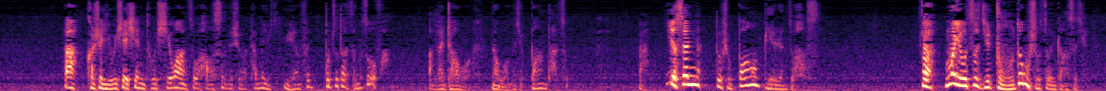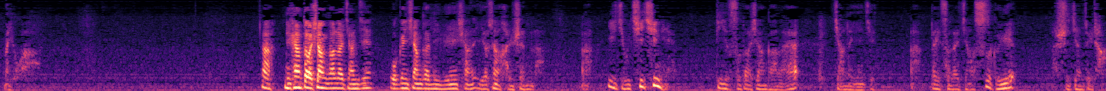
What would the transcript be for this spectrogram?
啊！可是有一些信徒希望做好事的时候，他没有缘分，不知道怎么做法，啊，来找我，那我们就帮他做，啊，一生呢都是帮别人做好事。啊，没有自己主动去做一桩事情，没有啊！啊，你看到香港来讲经，我跟香港的缘相也算很深了。一九七七年第一次到香港来讲了研经，啊，那次来讲四个月，时间最长。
